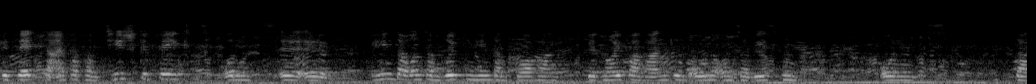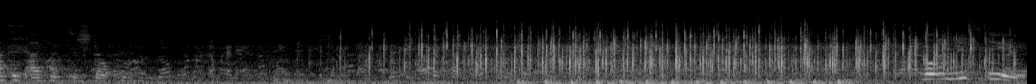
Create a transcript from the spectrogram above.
Gesetze einfach vom Tisch gefegt und äh, äh hinter unserem Rücken, hinterm Vorhang wird neu verhandelt ohne unser Wissen und das ist einfach zu stoppen. What we need to do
